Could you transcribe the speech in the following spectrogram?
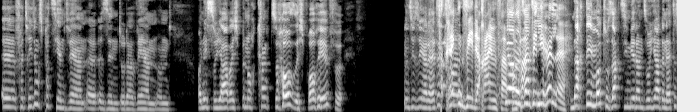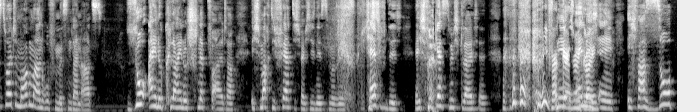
äh, Vertretungspatient wären, äh, sind oder wären. Und, und ich so, ja, aber ich bin noch krank zu Hause, ich brauche Hilfe. Und sie so, ja, da hättest du Verrecken mal... Sie doch einfach Ja, und dann fahren Sie in die Hölle. Nach dem Motto sagt sie mir dann so, ja, dann hättest du heute Morgen mal anrufen müssen, dein Arzt. So eine kleine Schnepfe, Alter. Ich mach die fertig, wenn ich die nächste Mal sehe. Heftig. Ich vergesse mich gleich, ey. ich vergesse mich ehrlich, gleich. ey. Ich war so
